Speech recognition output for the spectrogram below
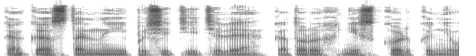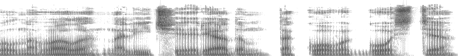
как и остальные посетители, которых нисколько не волновало наличие рядом такого гостя.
